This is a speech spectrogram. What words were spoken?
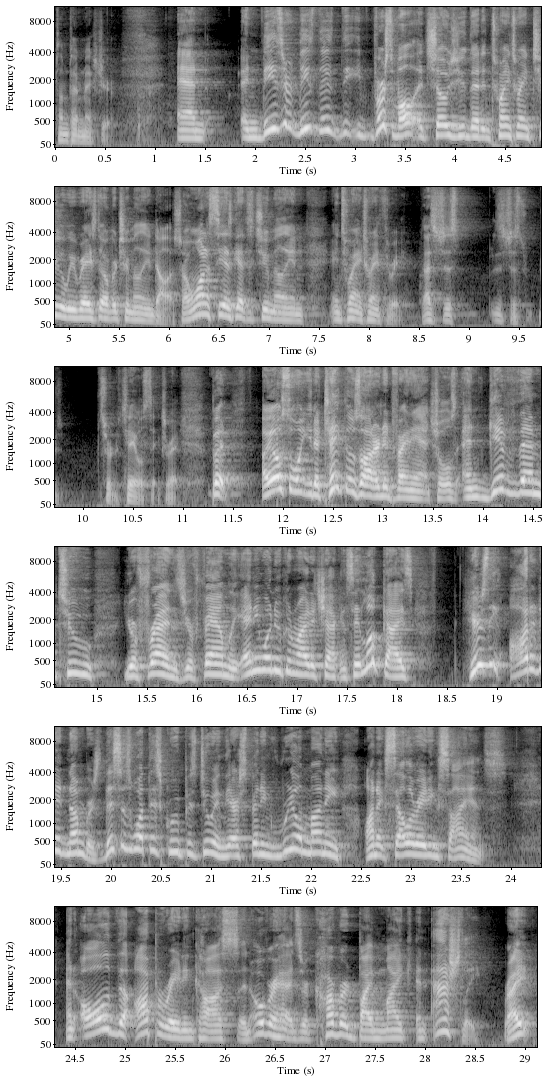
sometime next year. And and these are these, these, first of all it shows you that in 2022 we raised over $2 million so i want to see us get to 2 million in 2023 that's just it's just sort of table stakes right? But i also want you to take those audited financials and give them to your friends your family anyone who can write a check and say look guys here's the audited numbers. This is what this group is doing. They are spending real money on accelerating science. And all of the operating costs and overheads are covered by mike and ashley right?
